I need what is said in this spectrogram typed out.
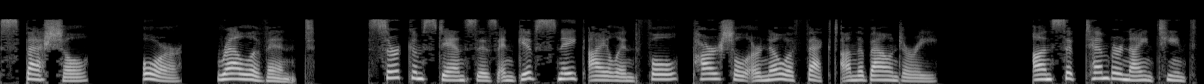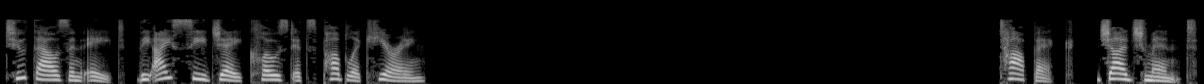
«special» or «relevant» circumstances and give Snake Island full, partial or no effect on the boundary. On September 19, 2008, the ICJ closed its public hearing. Topic: Judgment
